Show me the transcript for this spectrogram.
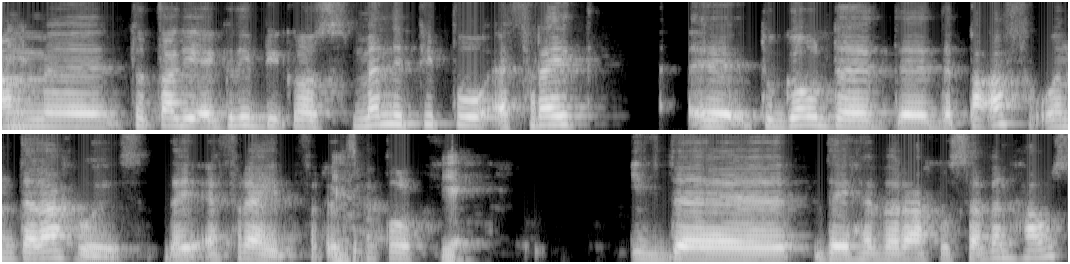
I'm uh, totally agree because many people afraid uh, to go the, the, the path when the Rahu is. They afraid. For Yes. example, Yeah. if the they have a Rahu seven house,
